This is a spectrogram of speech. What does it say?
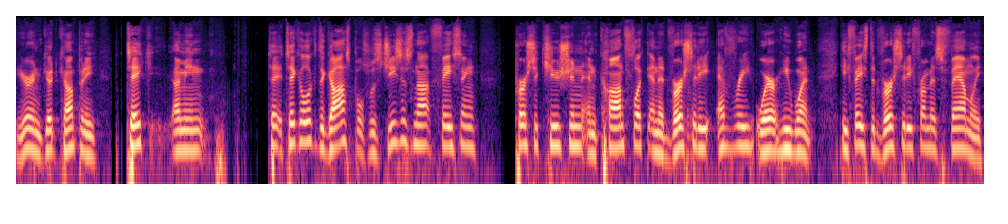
You're in good company. Take, I mean, t- take a look at the Gospels. Was Jesus not facing persecution and conflict and adversity everywhere he went. He faced adversity from his family.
